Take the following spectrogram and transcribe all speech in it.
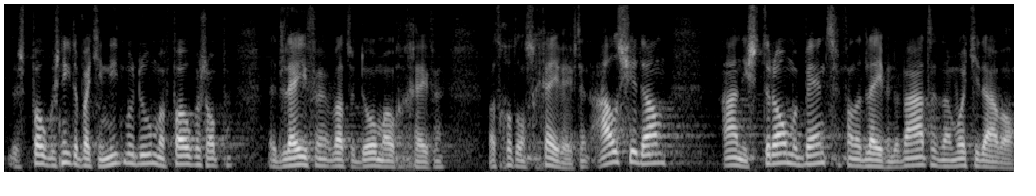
Dus focus niet op wat je niet moet doen, maar focus op het leven wat we door mogen geven, wat God ons gegeven heeft. En als je dan aan die stromen bent van het levende water, dan word je daar wel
